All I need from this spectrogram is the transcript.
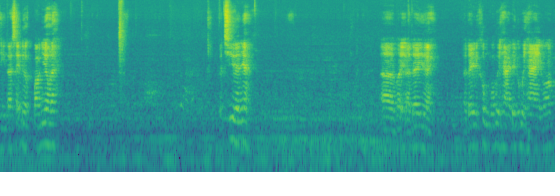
thì ta sẽ được bao nhiêu đây? Ta chia nha. À, vậy ở đây này ở đây không có 12 đây có 12 đúng không?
